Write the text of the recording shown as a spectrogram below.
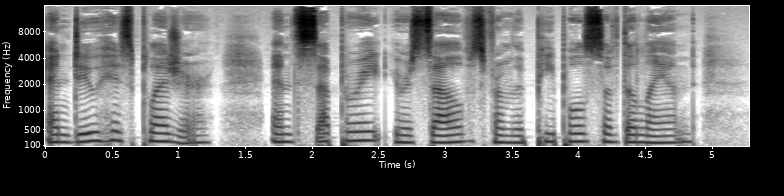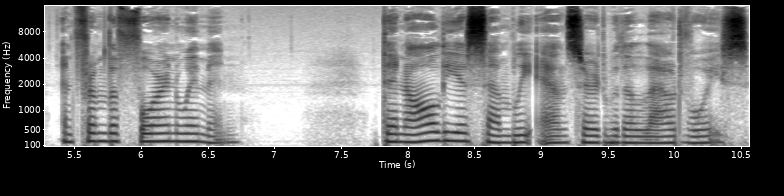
and do his pleasure, and separate yourselves from the peoples of the land and from the foreign women. Then all the assembly answered with a loud voice,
